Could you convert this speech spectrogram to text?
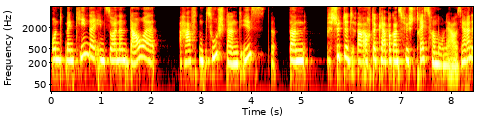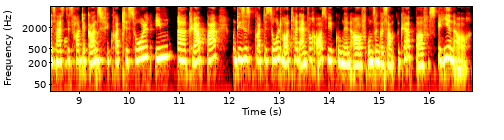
und wenn Kinder in so einem dauerhaften Zustand ist, dann schüttet auch der Körper ganz viel Stresshormone aus. Ja, das heißt, es hat ja ganz viel Cortisol im äh, Körper und dieses Cortisol hat halt einfach Auswirkungen auf unseren gesamten Körper, auf das Gehirn auch.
